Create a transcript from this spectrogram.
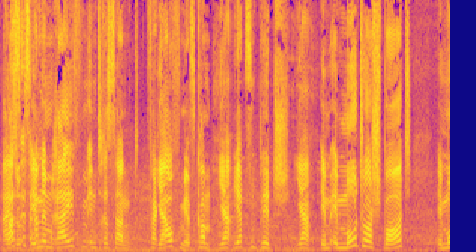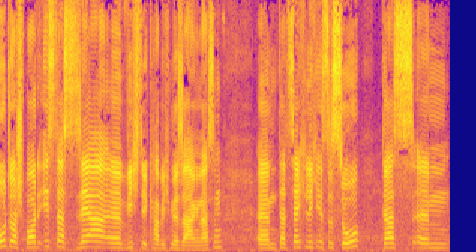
Also Was ist an einem Reifen interessant? Verkauf mir es, komm. Ja. Jetzt ein Pitch. Ja, im, im Motorsport, im Motorsport ist das sehr äh, wichtig, habe ich mir sagen lassen. Ähm, tatsächlich ist es so, dass ähm,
